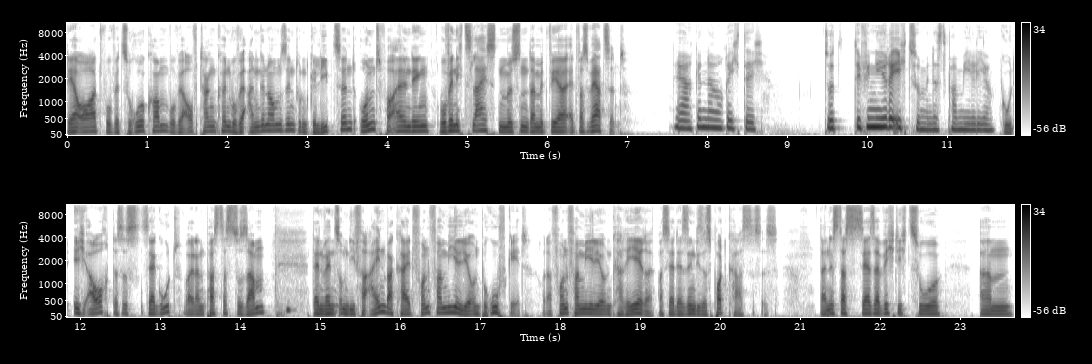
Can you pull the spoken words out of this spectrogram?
der Ort, wo wir zur Ruhe kommen, wo wir auftanken können, wo wir angenommen sind und geliebt sind und vor allen Dingen, wo wir nichts leisten müssen, damit wir etwas wert sind. Ja, genau, richtig. So definiere ich zumindest Familie. Gut, ich auch. Das ist sehr gut, weil dann passt das zusammen. Denn wenn es um die Vereinbarkeit von Familie und Beruf geht oder von Familie und Karriere, was ja der Sinn dieses Podcasts ist, dann ist das sehr, sehr wichtig zu ähm,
